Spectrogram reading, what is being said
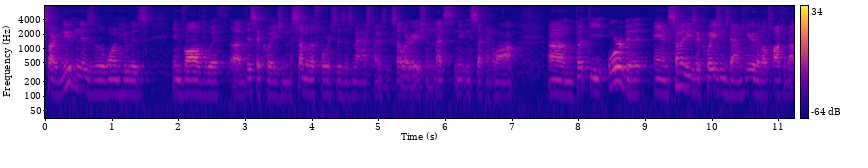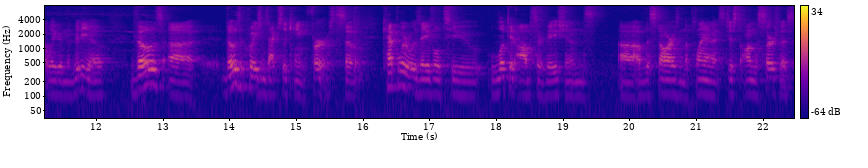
sorry, Newton is the one who was involved with uh, this equation. The sum of the forces is mass times acceleration. That's Newton's second law. Um, but the orbit and some of these equations down here that I'll talk about later in the video, those, uh, those equations actually came first. So Kepler was able to look at observations uh, of the stars and the planets just on the surface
